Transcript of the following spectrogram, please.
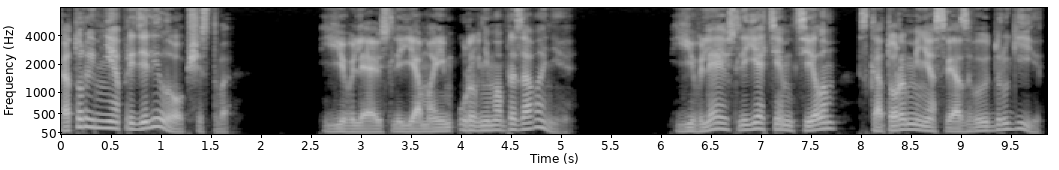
который мне определило общество? Являюсь ли я моим уровнем образования? Являюсь ли я тем телом, с которым меня связывают другие?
